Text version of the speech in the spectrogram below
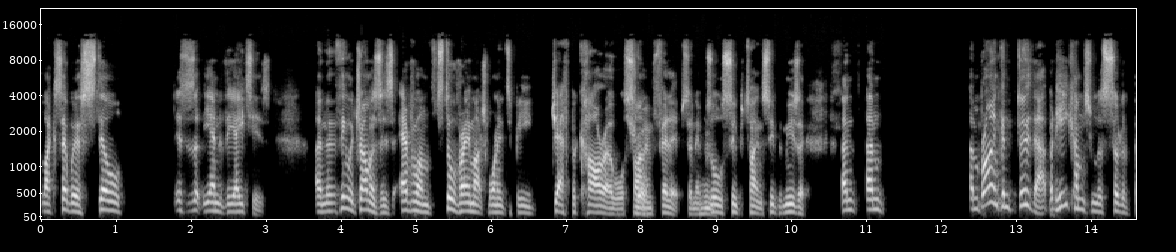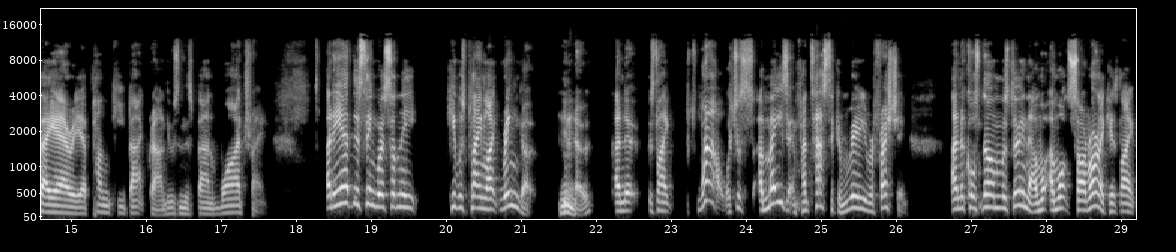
like I said, we're still. This is at the end of the eighties, and the thing with drummers is everyone still very much wanted to be Jeff Porcaro or Simon sure. Phillips, and it was mm. all super tight and super music. And and and Brian can do that, but he comes from a sort of Bay Area punky background. He was in this band Wire Train, and he had this thing where suddenly he was playing like Ringo, you mm. know, and it was like wow, which was amazing and fantastic and really refreshing. And of course, no one was doing that. And, and what's ironic is like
